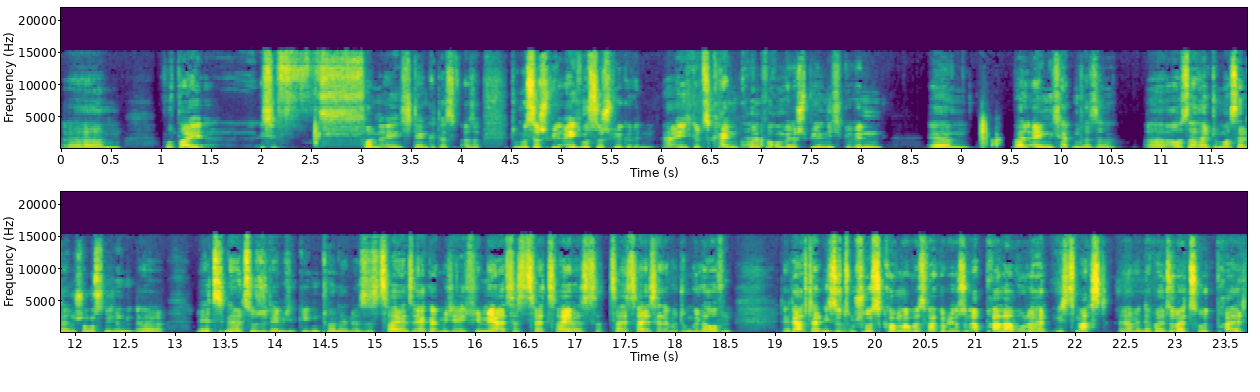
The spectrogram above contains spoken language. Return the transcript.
ähm, wobei ich schon eigentlich denke, dass, also du musst das Spiel, eigentlich musst du das Spiel gewinnen. Ja, eigentlich gibt es keinen. Grund, warum wir das Spiel nicht gewinnen, ähm, weil eigentlich hatten wir sie. Äh, außer halt, du machst halt deine Chance nicht und äh, lädst ihn halt so, so dämlich ein Gegentor ein. Also das 2-1 ärgert mich eigentlich viel mehr als das 2-2, weil das 2-2 ist halt einfach dumm gelaufen. Der darf halt nicht so zum Schuss kommen, aber es war, glaube ich, auch so ein Abpraller, wo du halt nichts machst, ja, wenn der Ball so weit zurückprallt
